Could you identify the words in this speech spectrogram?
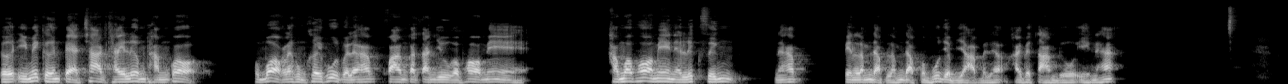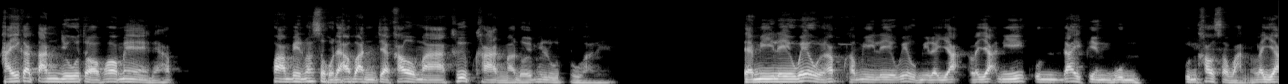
เกิดอีกไม่เกินแปดชาติใครเริ่มทำก็ ผมบอกแล้วผมเคยพูดไปแล้วครับ ความกตัญญูกับพ่อแม่คำว่าพ่อแม่เนี่ยลึกซึ้งนะครับ เป็นลำดับลำดับผมพูดหยาบๆไปแล้ว ใครไปตามดูเองนะฮะใครกตัญญูต่อพ่อแม่เนะครับ ความเป็นพระโสดาบันจะเข้ามาคืบคานมาโดยไม่รู้ตัวเลย แต่มีเลเวลนะครับเขามีเลเวลมีระยะระยะนี้คุณได้เพียงบุญ คุณเข้าสวรรค์ระยะ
